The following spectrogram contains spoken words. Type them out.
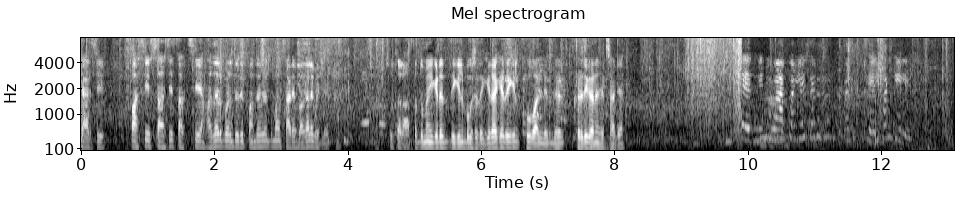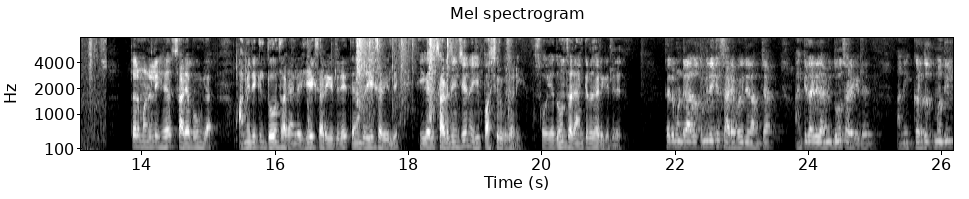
चारशे पाचशे सहाशे सातशे हजारपर्यंत ते पंधराशे तुम्हाला साड्या बघायला भेटल्या असतील. सो चला आता तुम्ही इकडे देखील बघू शकता. गिराक्या देखील खूप आले आहेत घर खरेदी करण्यासाठी साड्या. तर मंडळी ह्या साड्या बघून घ्या. आम्ही देखील दोन साड्या आणल्या. ही एक साडी घेतलेली आहे. त्यानंतर ही एक साडी घेतली. ही काय साडेतीनशे आणि ही पाचशे रुपये साडी. सो या दोन साड्या अंकितासाठी घेतलेल्या आहेत. तर म्हणजे आता तुम्ही देखील साड्या बघितल्या आमच्या. अंकितासाठी आम्ही दोन साड्या घेतल्या आहेत. आणि कर्जतमधील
